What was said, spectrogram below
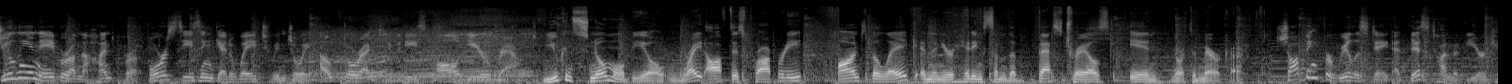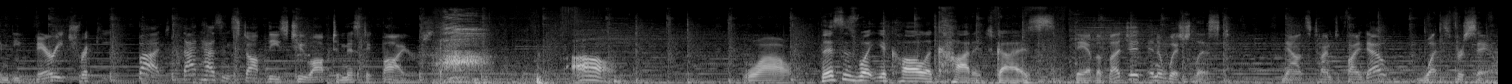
Julie and Abe are on the hunt for a four-season getaway to enjoy outdoor activities all year round. You can snowmobile right off this property onto the lake, and then you're hitting some of the best trails in North America. Shopping for real estate at this time of year can be very tricky, but that hasn't stopped these two optimistic buyers. Oh, Wow. This is what you call a cottage, guys. They have a budget and a wish list. Now it's time to find out what's for sale.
